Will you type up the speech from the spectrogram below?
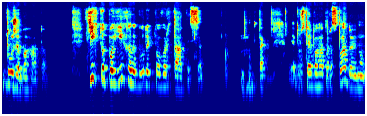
Дуже багато. Ті, хто поїхали, будуть повертатися. Так, я просто я багато розкладую. Ну,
